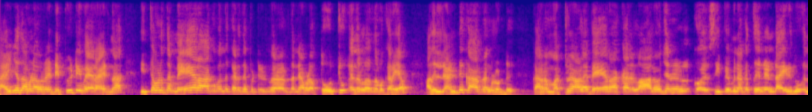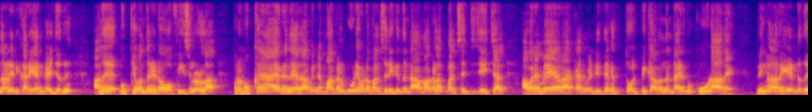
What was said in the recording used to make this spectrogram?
കഴിഞ്ഞ തവണ അവരുടെ ഡെപ്യൂട്ടി മേയറായിരുന്ന ഇത്തവണത്തെ മേയറാകുമെന്ന് കരുതപ്പെട്ടിരുന്ന തന്നെ അവിടെ തോറ്റു എന്നുള്ളത് നമുക്കറിയാം. അതിൽ രണ്ട് കാരണങ്ങളുണ്ട്. കാരണം മറ്റൊരാളെ മേയറാക്കാനുള്ള ആലോചനകൾ സി പി എമ്മിനകത്ത് തന്നെ ഉണ്ടായിരുന്നു എന്നാണ് എനിക്കറിയാൻ കഴിഞ്ഞത്. അത് മുഖ്യമന്ത്രിയുടെ ഓഫീസിലുള്ള പ്രമുഖനായ ഒരു നേതാവിന്റെ മകൾ കൂടി അവിടെ മത്സരിക്കുന്നുണ്ട്. ആ മകളെ മത്സരിച്ച് ജയിച്ചാൽ അവരെ മേയറാക്കാൻ വേണ്ടി ഇദ്ദേഹത്തെ തോൽപ്പിക്കാമെന്നുണ്ടായിരുന്നു. കൂടാതെ നിങ്ങൾ അറിയേണ്ടത്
